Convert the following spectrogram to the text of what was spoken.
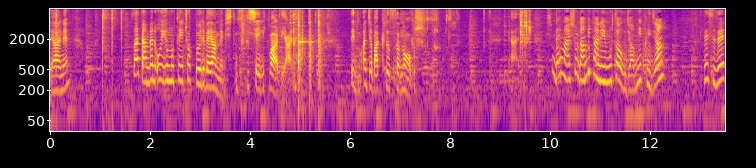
Yani. Zaten ben o yumurtayı çok böyle beğenmemiştim. Bir şeylik vardı yani. Dedim acaba kırılsa ne olur? Yani. Şimdi hemen şuradan bir tane yumurta alacağım, yıkayacağım. Ve size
